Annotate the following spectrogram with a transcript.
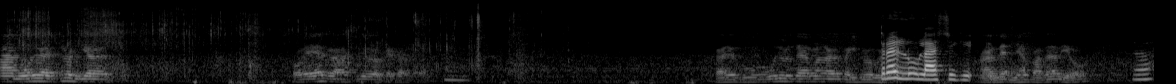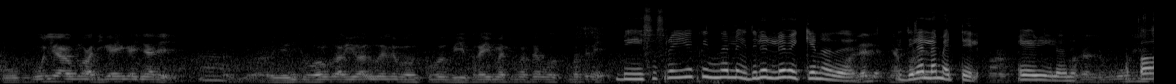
ആ മൂന്ന് കുറേ ഇത്രേ ഉള്ളൂ പ്ലാസ്റ്റിക് അല്ല ഞാൻ പറഞ്ഞറിയോ കൂലി ആകുമ്പോൾ അധികമായി കഴിഞ്ഞാലേ എനിക്ക് വെക്കുമ്പോൾ ബീഫ് ഫ്രൈ മറ്റും മറ്റേ വെക്കുമ്പോഴത്തേ ബീഫ് ഫ്രൈ ഒക്കെ ഇന്നല്ല ഇതിലല്ലേ വെക്കുന്നത് ഇതിലല്ല മെറ്റേൽ ഏഴ് കിലോയിൽ അപ്പോൾ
